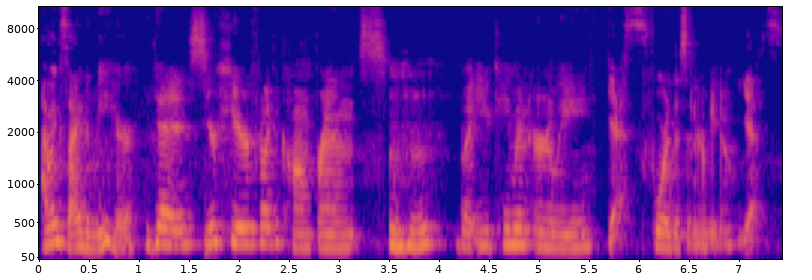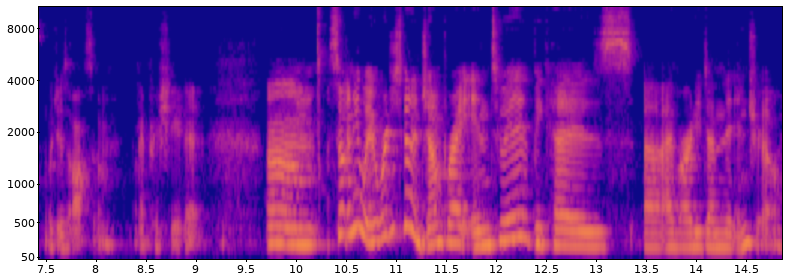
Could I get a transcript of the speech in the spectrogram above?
I'm excited to be here. Yes, you're here for like a conference, Mm-hmm. but you came in early Yes. for this interview, Yes. Which is awesome. I appreciate it. Um, so anyway, we're just gonna jump right into it because uh, I've already done the intro,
